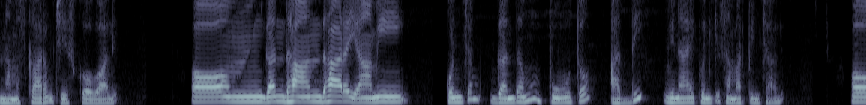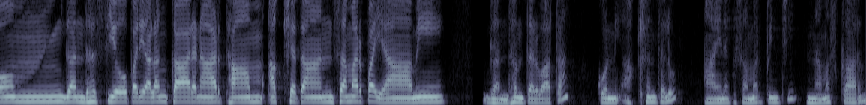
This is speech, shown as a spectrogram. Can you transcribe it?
నమస్కారం చేసుకోవాలి. ఓం గంధాంధారయామి కొంచెం గంధము పువ్వుతో అద్ది వినాయకునికి సమర్పించాలి. ఓం గంధస్యోపరి అలంకారణార్థం అక్షతాన్ సమర్పయామి. గంధం తర్వాత కొన్ని అక్షంతలు ఆయనకు సమర్పించి నమస్కారం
